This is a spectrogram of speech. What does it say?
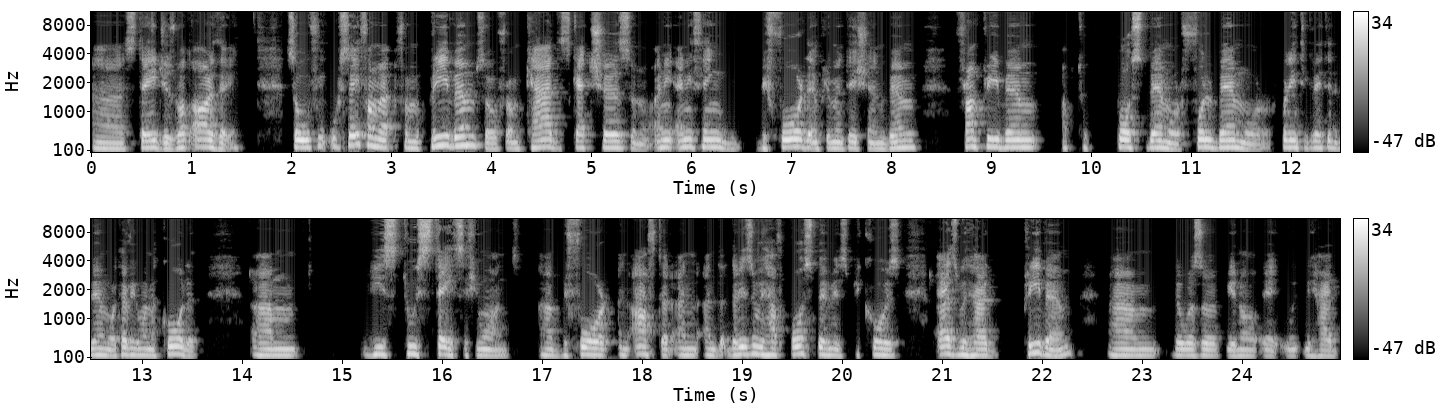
uh, stages, what are they? So if we say from a, from a pre-BIM, so from CAD, sketches, you know, any, anything before the implementation in BIM, from pre-BIM up to post BIM or full BIM or fully integrated BIM, whatever you want to call it, um, these two states, if you want, uh, before and after. And, and the reason we have post BIM is because as we had pre BIM, um, there was a, you know, we had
